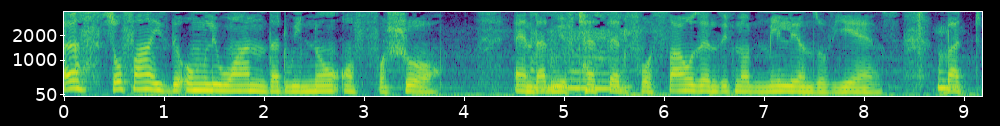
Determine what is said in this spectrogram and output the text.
Earth so far is the only one that we know of for sure. And that we've mm-hmm. tested for thousands, if not millions of years. Mm-hmm. But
